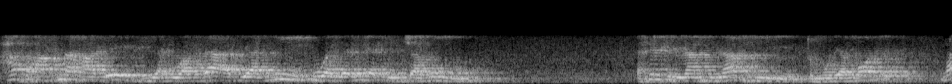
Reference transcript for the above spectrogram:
hapa hakuna malezi ya kuandaa jamii kuwa jamii ya kimcha Mungu lakini kibinafsi binafsi mtu mmoja mmoja. Na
